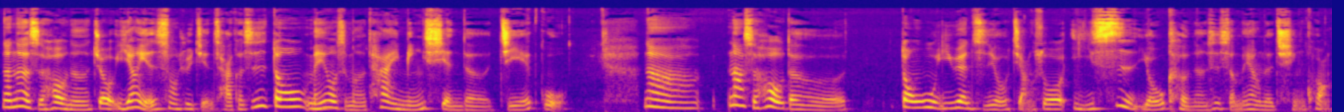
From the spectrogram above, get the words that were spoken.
那那个时候呢，就一样也是送去检查，可是都没有什么太明显的结果。那那时候的动物医院只有讲说疑似有可能是什么样的情况。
